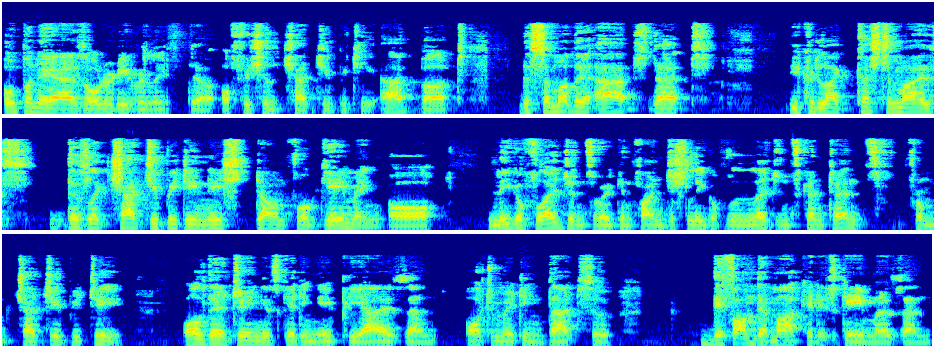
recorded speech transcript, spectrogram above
OpenAI has already released the official ChatGPT app, but there's some other apps that you could like customize. There's like ChatGPT niche down for gaming or League of Legends, where you can find just League of Legends contents from ChatGPT. All they're doing is getting APIs and automating that. So they found their market is gamers, and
